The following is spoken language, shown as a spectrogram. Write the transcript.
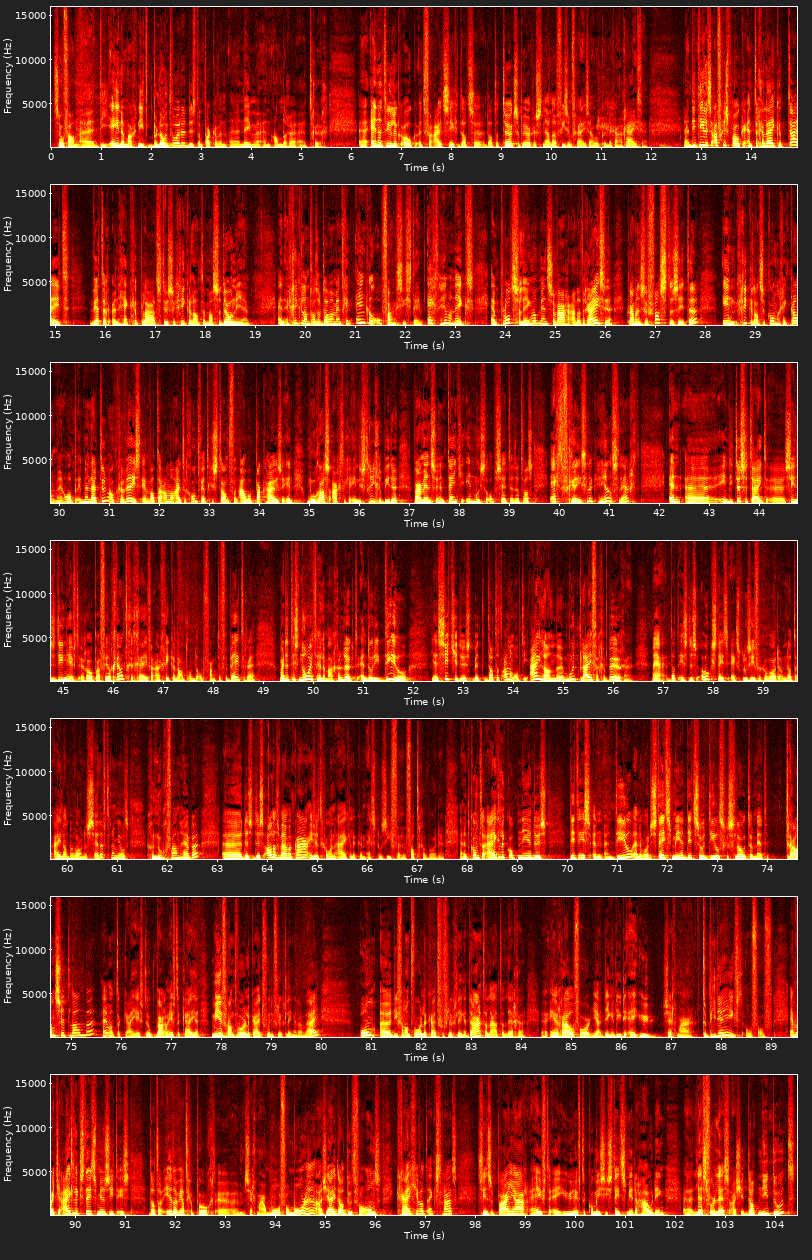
Zo van, die ene mag niet beloond worden, dus dan pakken we, nemen we een andere terug. en natuurlijk ook het vooruitzicht dat, ze, dat de Turkse burgers sneller visumvrij zouden kunnen gaan reizen. Nou, die deal is afgesproken en tegelijkertijd werd er een hek geplaatst tussen Griekenland en Macedonië. En in Griekenland was op dat moment geen enkel opvangsysteem. Echt helemaal niks. En plotseling, want mensen waren aan het reizen, kwamen ze vast te zitten in Griekenland. Ze konden geen kant meer op. Ik ben daar toen ook geweest. En wat daar allemaal uit de grond werd gestampt van oude pakhuizen in moerasachtige industriegebieden waar mensen hun tentje in moesten opzetten. Dat was echt vreselijk, heel slecht. En uh, in die tussentijd, uh, sindsdien heeft Europa veel geld gegeven aan Griekenland om de opvang te verbeteren. Maar dat is nooit helemaal gelukt. En door die deal ja, zit je dus met dat het allemaal op die eilanden moet blijven gebeuren. Nou ja, dat is dus ook steeds explosiever geworden, omdat de eilandbewoners zelf er inmiddels genoeg van hebben. Uh, dus, dus alles bij elkaar is het gewoon eigenlijk een explosief uh, vat geworden. En het komt er eigenlijk op neer dus dit is een, een deal en er worden steeds meer dit soort deals gesloten met transitlanden. Hè, want Turkije heeft ook, waarom heeft Turkije meer verantwoordelijkheid voor die vluchtelingen dan wij? Om uh, die verantwoordelijkheid voor vluchtelingen daar te laten leggen. Uh, in ruil voor ja, dingen die de EU zeg maar, te bieden heeft. Of, of. En wat je eigenlijk steeds meer ziet is dat er eerder werd gepoogd, uh, zeg maar, more for more. Hè? Als jij dat doet voor ons, krijg je wat extra's. Sinds een paar jaar heeft de EU, heeft de commissie steeds meer de houding les voor les. Als je dat niet doet,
